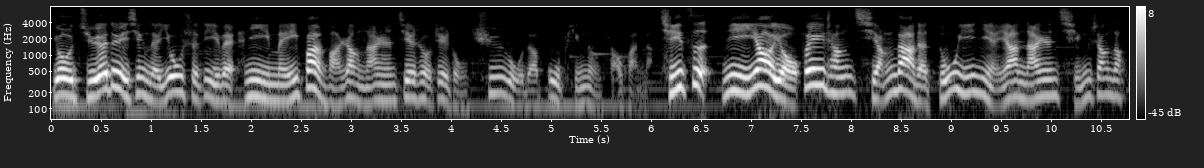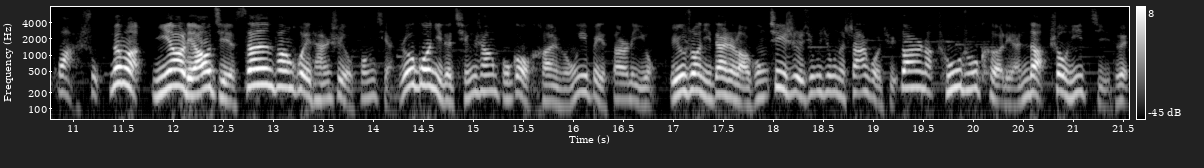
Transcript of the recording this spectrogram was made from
有绝对性的优势地位，你没办法让男人接受这种屈辱的不平等条款的。其次，你要有非常强大的、足以碾压男人情商的话术。那么，你要了解三方会谈是有风险，如果你的情商不够，很容易被三儿利用。比如说，你带着老公气势汹汹的杀过去，三儿呢楚楚可怜的受你挤兑。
